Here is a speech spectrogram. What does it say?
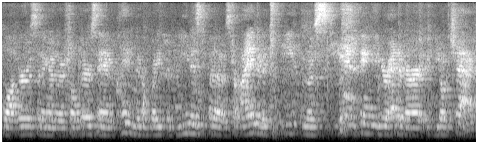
blogger sitting on their shoulder saying, I am gonna write the meanest post, or I am gonna tweet the most scathing thing to your editor if you don't check.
